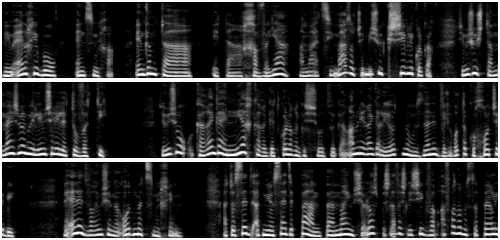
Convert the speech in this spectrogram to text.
ואם אין חיבור, אין צמיחה. אין גם את ה... את החוויה המעצימה הזאת שמישהו הקשיב לי כל כך, שמישהו השתמש במילים שלי לטובתי. שמישהו כרגע הניח כרגע את כל הרגשות וגרם לי רגע להיות מאוזנת ולראות את הכוחות שבי. ואלה דברים שמאוד מצמיחים. את עושה, אני עושה את זה פעם, פעמיים, שלוש, בשלב השלישי כבר אף אחד לא מספר לי.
